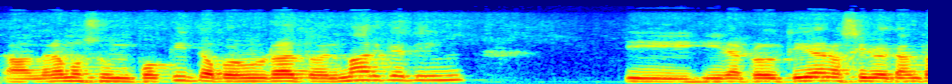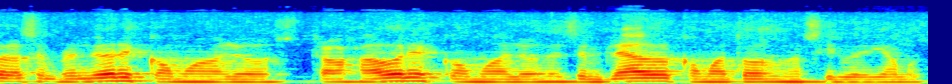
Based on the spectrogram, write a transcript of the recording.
abandonamos un poquito por un rato el marketing, y, la productividad nos sirve tanto a los emprendedores como a los trabajadores, como a los desempleados, como a todos nos sirve, digamos,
